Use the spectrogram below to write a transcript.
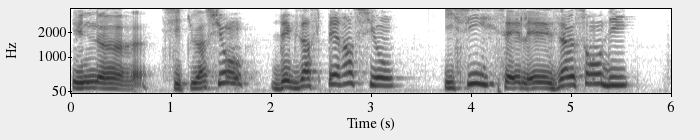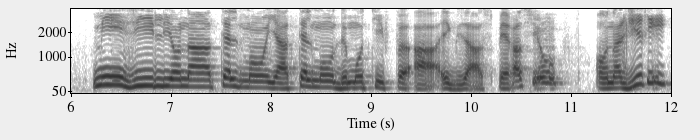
Une euh, situation d'exaspération. Ici, c'est les incendies. Mais il y en a tellement, il y a tellement de motifs à exaspération en Algérie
